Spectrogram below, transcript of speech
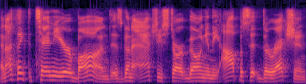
And I think the 10 year bond is going to actually start going in the opposite direction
